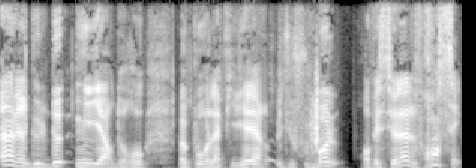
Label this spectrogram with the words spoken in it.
1,2 milliard d'euros pour la filière du football professionnel français.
